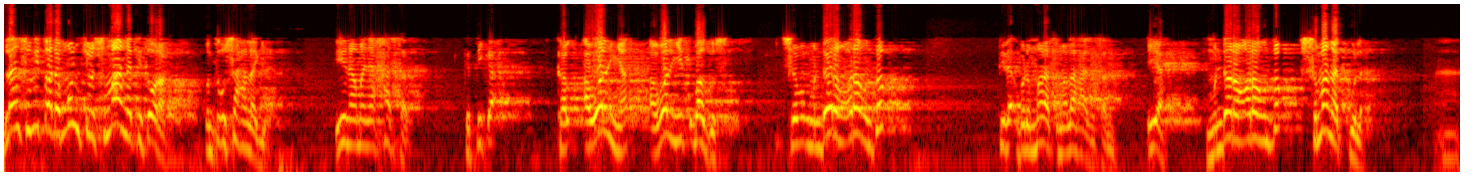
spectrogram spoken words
langsung itu ada muncul semangat itu orang untuk usaha lagi. Ini namanya hasad. Ketika kalau awalnya awalnya itu bagus, sebab mendorong orang untuk tidak bermalas-malahan san. Iya, mendorong orang untuk semangat pula. Nah,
